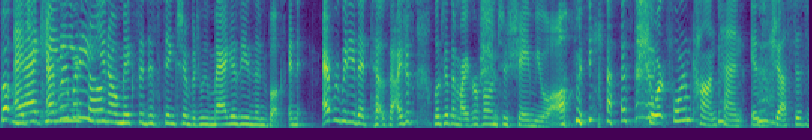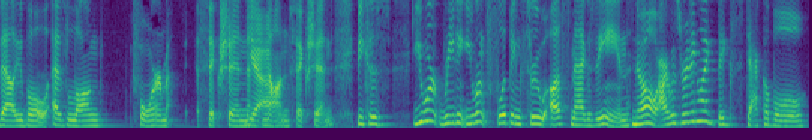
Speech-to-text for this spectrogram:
But mag- everybody, yourself? you know, makes a distinction between magazines and books. And everybody that does that, I just looked at the microphone to shame you all because short form content is just as valuable as long form fiction, Yeah. nonfiction, because you weren't reading, you weren't flipping through Us magazine. no, I was reading like big stackable,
